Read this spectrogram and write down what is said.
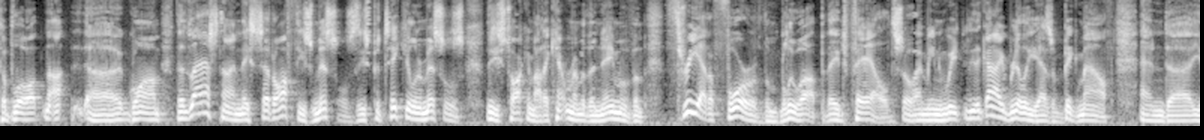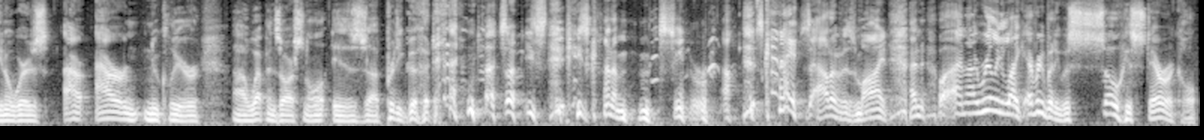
to blow up uh, Guam. The last time they set off these missiles, these particular missiles that he's talking about, I can't remember the name of them. Three out of four of them blew up. They'd failed. So I mean, we, the guy really has a big mouth, and uh, you know, whereas our our nuclear uh, weapons arsenal is uh, pretty good, so he's he's kind of messing around. This guy is out of his mind, and and I really like everybody was so hysterical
